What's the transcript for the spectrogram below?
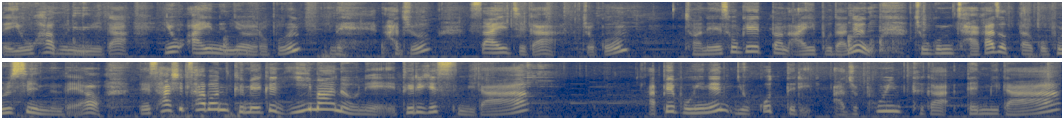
네, 요 화분입니다. 요 아이는요, 여러분. 네, 아주 사이즈가 조금 전에 소개했던 아이보다는 조금 작아졌다고 볼 수 있는데요. 네, 44번 금액은 2만 원에 드리겠습니다. 앞에 보이는 요 꽃들이 아주 포인트가 됩니다.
